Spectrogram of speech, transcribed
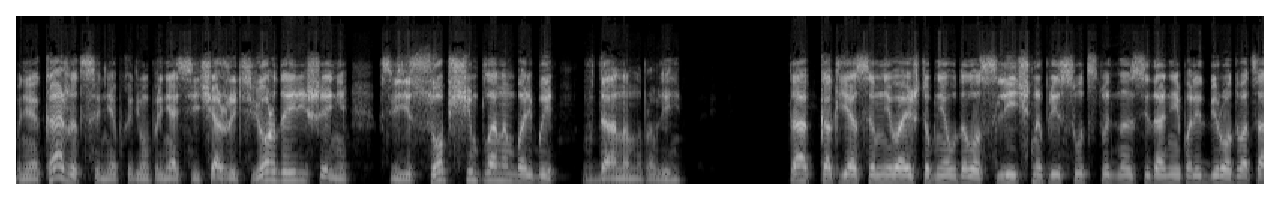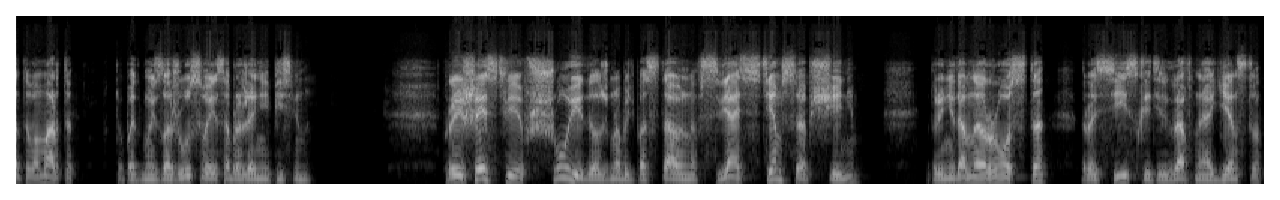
мне кажется, необходимо принять сейчас же твердое решение в связи с общим планом борьбы в данном направлении. Так как я сомневаюсь, что мне удалось лично присутствовать на заседании Политбюро 20 марта, то поэтому изложу свои соображения письменно. Происшествие в Шуе должно быть поставлено в связь с тем сообщением, которое недавно Роста, российское телеграфное агентство,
